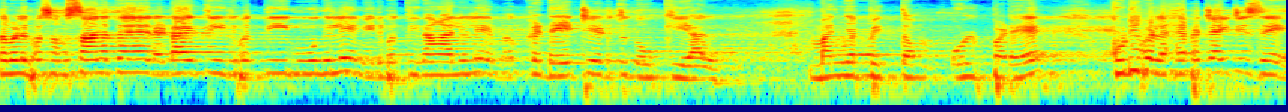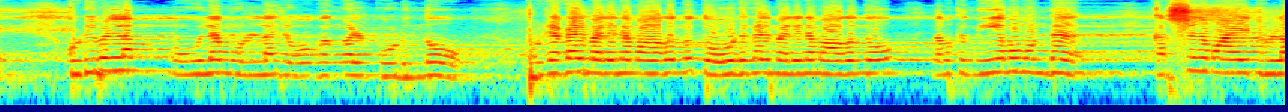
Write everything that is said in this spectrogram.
നമ്മളിപ്പോൾ സംസ്ഥാനത്തെ രണ്ടായിരത്തി ഇരുപത്തി മൂന്നിലെയും ഇരുപത്തിനാലിലെയും ഒക്കെ ഡേറ്റ എടുത്ത് നോക്കിയാൽ മഞ്ഞപ്പിത്തം ഉൾപ്പെടെ കുടിവെള്ള ഹെപ്പറ്റൈറ്റിസ് എ കുടിവെള്ളം മൂലമുള്ള രോഗങ്ങൾ കൂടുന്നു. പുഴകൾ മലിനമാകുന്നു തോടുകൾ മലിനമാകുന്നു. നമുക്ക് നിയമമുണ്ട്. കർശനമായിട്ടുള്ള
